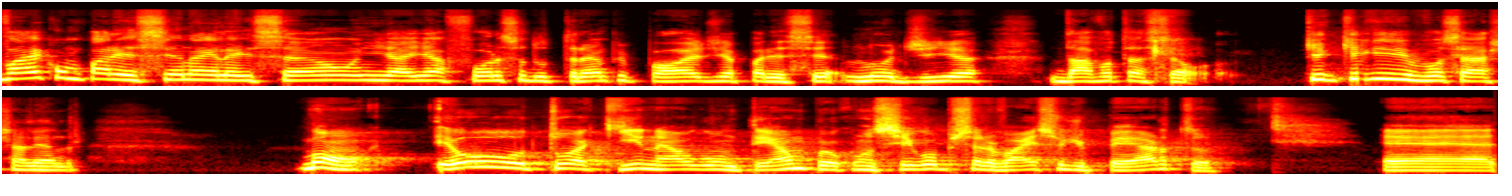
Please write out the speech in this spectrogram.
vai comparecer na eleição e aí a força do Trump pode aparecer no dia da votação. O que, que, você acha, Leandro? Bom, eu tô aqui né, há algum tempo, eu consigo observar isso de perto é,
